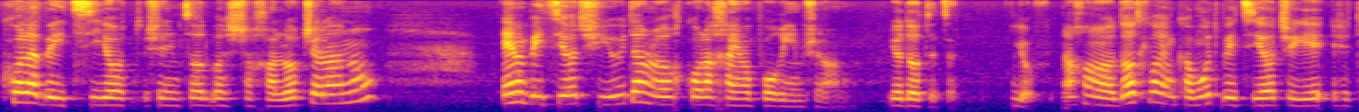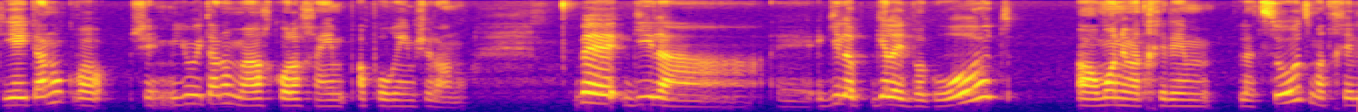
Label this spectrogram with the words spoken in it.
כל הביציות שנמצאות בשחלות שלנו, הן הביציות שיהיו איתנו לאורך כל החיים הפוריים שלנו. יודעות את זה. יופי. אנחנו יודעות כבר עם כמות ביציות שתהיה איתנו כבר, שהם יהיו איתנו במהלך כל החיים הפוריים שלנו. בגיל ה... אה, גיל, גיל ההתבגרות, ההורמונים מתחילים לצוץ, מתחיל,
